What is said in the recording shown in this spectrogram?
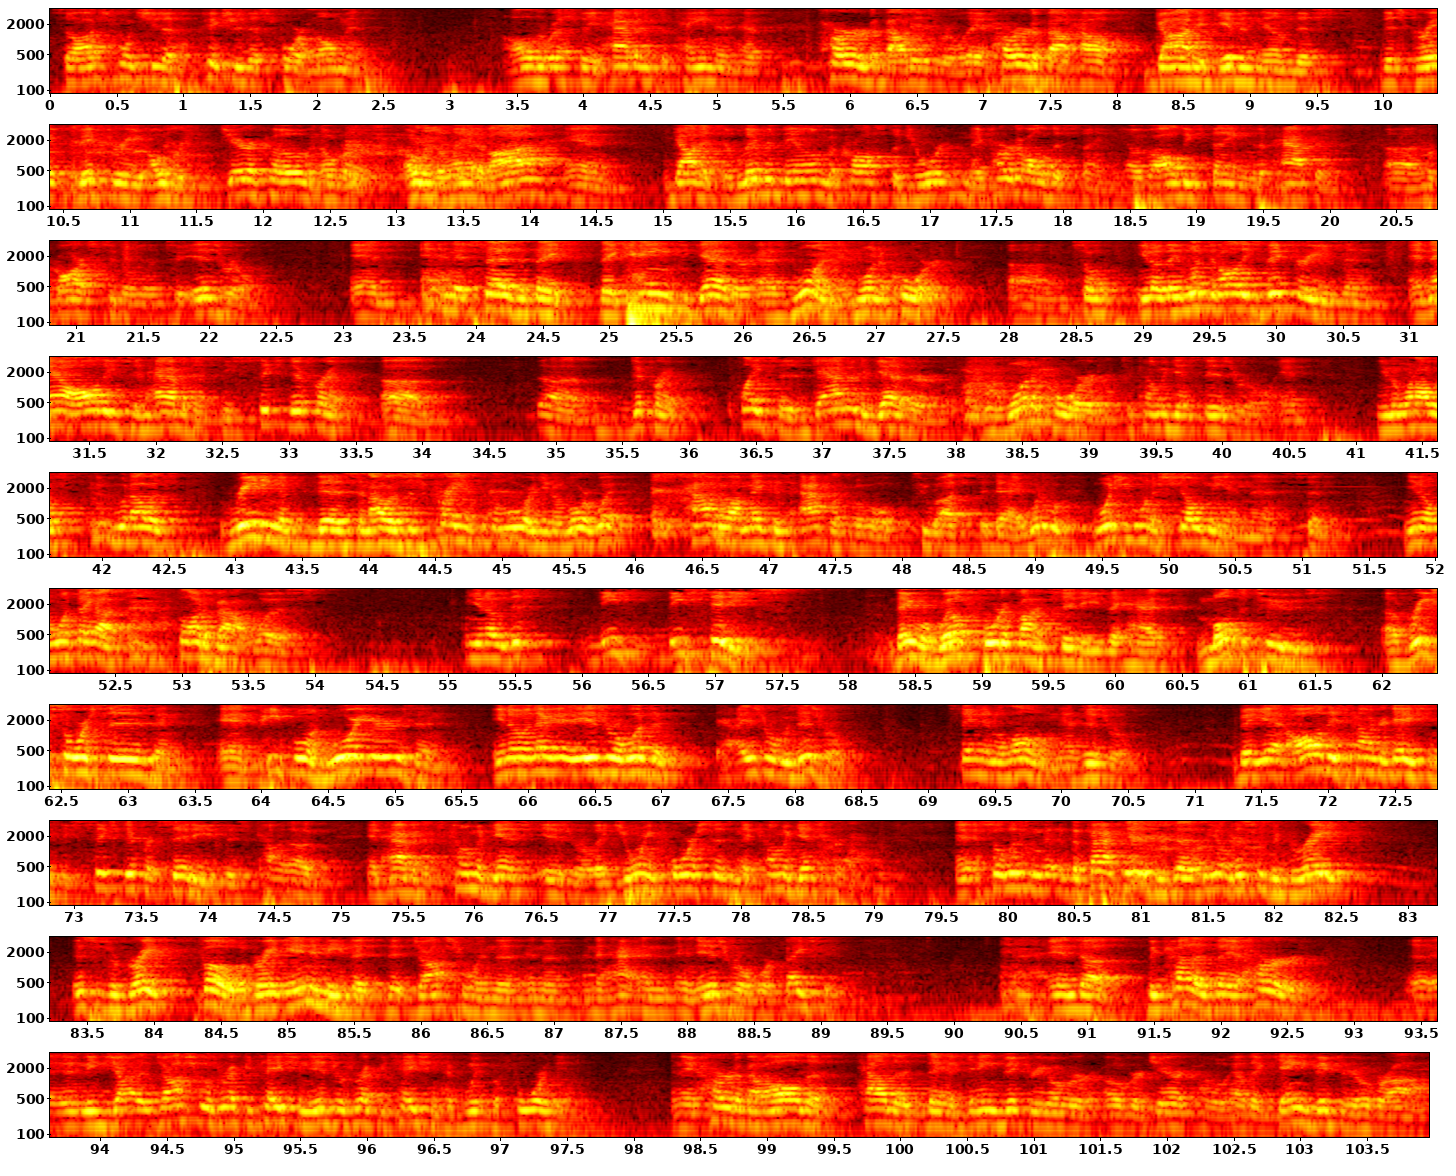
So I just want you to picture this for a moment all the rest of the inhabitants of Canaan have heard about Israel. They have heard about how God had given them this, this great victory over Jericho and over, over the land of Ai, and God had delivered them across the Jordan. They've heard of all this thing, of all these things that have happened uh, in regards to, the, to Israel. And, and it says that they, they came together as one in one accord. Um, so, you know, they looked at all these victories and and now all these inhabitants, these six different uh, uh, different places, gather together with one accord to come against Israel. And you know, when I was when I was reading this and I was just praying to the Lord, you know, Lord, what, how do I make this applicable to us today? What do what do you want to show me in this? And you know, one thing I thought about was, you know, this these these cities they were well fortified cities. They had multitudes of resources and, and people and warriors. And, you know, and Israel wasn't, Israel was Israel, standing alone as Israel. But yet, all these congregations, these six different cities, these uh, inhabitants come against Israel. They join forces and they come against them. And so, listen, the, the fact is, is that you know this was a great this was a great foe, a great enemy that, that Joshua and, the, and, the, and, the, and, and Israel were facing. And uh, because they had heard, Uh, I mean, Joshua's reputation, Israel's reputation had went before them. And they heard about all the, how the, they had gained victory over, over Jericho, how they gained victory over Ai.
